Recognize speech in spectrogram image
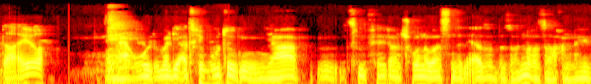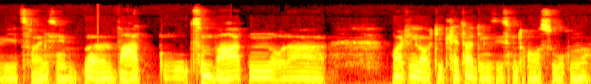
daher. Ja, gut, über die Attribute, ja, zum Filtern schon, aber es sind dann eher so besondere Sachen, ne, wie jetzt weiß ich äh, warten, zum Warten oder meinetwegen auch die Kletterdings, die es mit raussuchen. Ne?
